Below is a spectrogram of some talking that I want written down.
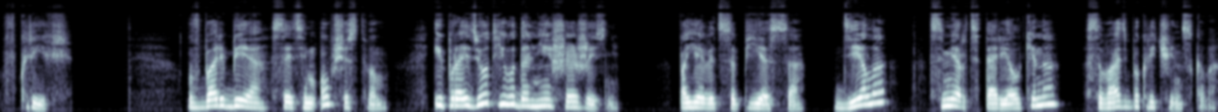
в кривь. В борьбе с этим обществом и пройдет его дальнейшая жизнь. Появится пьеса «Дело», «Смерть Тарелкина», «Свадьба Кричинского».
